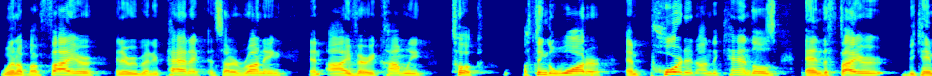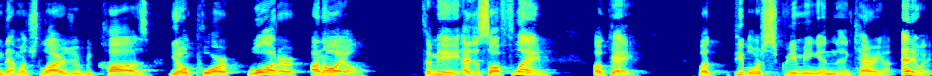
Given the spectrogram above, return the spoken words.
went up on fire, and everybody panicked and started running. And I very calmly took a thing of water and poured it on the candles, and the fire became that much larger because you don't pour water on oil. To me, I just saw flame. Okay, but people were screaming and, and carrying on. Anyway,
